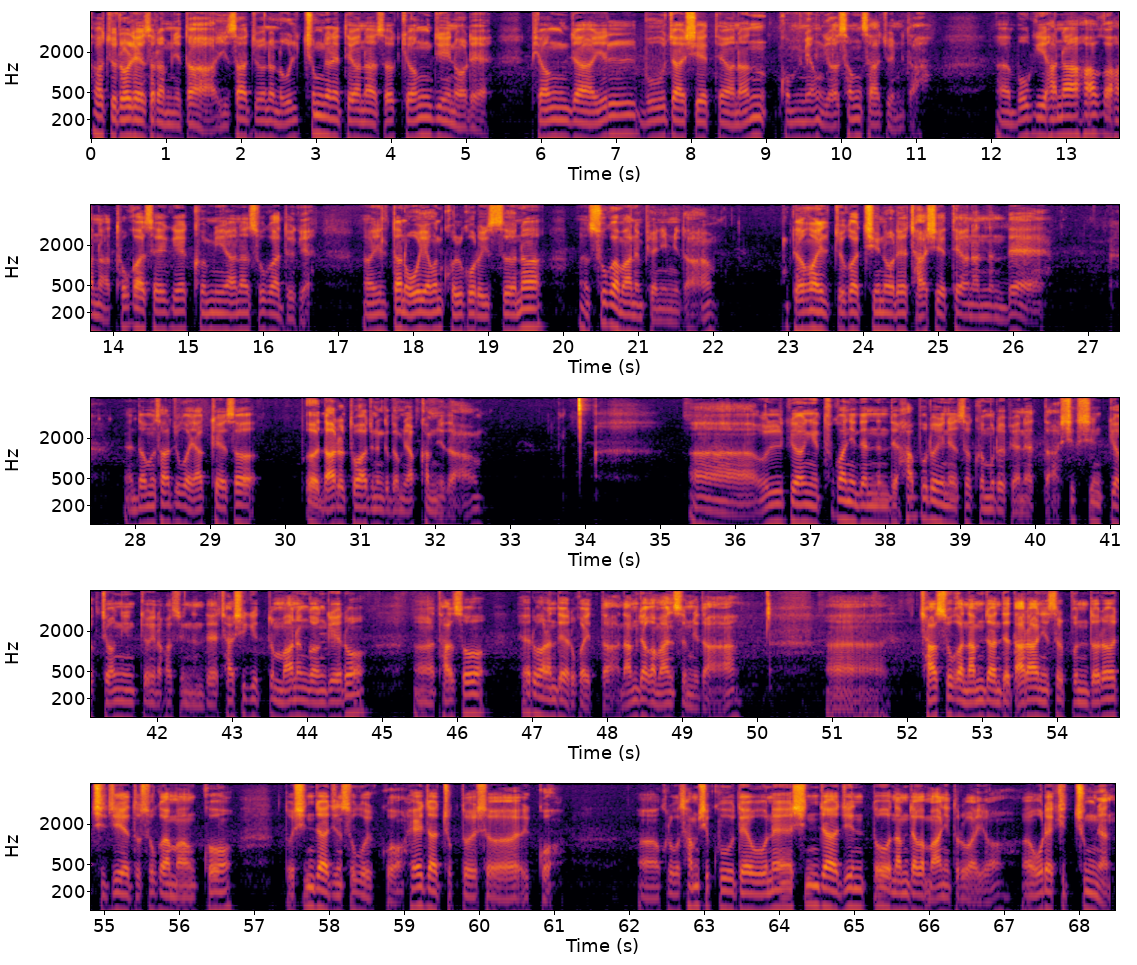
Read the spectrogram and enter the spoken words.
사주를 해설합니다. 이 사주는 을축년에 태어나서 경진월에 병자일 무자시에 태어난 곤명 여성 사주입니다. 어, 목이 하나, 화가 하나, 토가 세 개, 금이 하나, 수가 두 개. 어, 일단 오행은 골고루 있으나 어, 수가 많은 편입니다. 병화일주가 진월에 자시에 태어났는데 너무 사주가 약해서 어, 나를 도와주는 게 너무 약합니다. 아, 을경이 투관이 됐는데 합으로 인해서 금으로 변했다. 식신격, 정인격이라고 할 수 있는데 자식이 좀 많은 관계로 어, 다소 해로하는데 해로가 있다. 남자가 많습니다. 아, 자수가 남자인데 나란히 있을 뿐더러 지지에도 수가 많고 또 신자진 수고 있고 해자 축도 있고 어 그리고 39대운에 신자진 또 남자가 많이 들어와요. 어, 올해 기축년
